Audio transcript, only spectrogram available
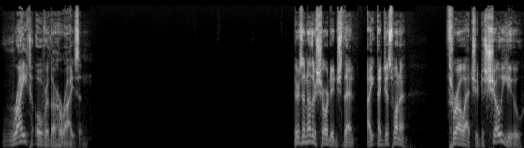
right over the horizon. There's another shortage that I, I just want to throw at you to show you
